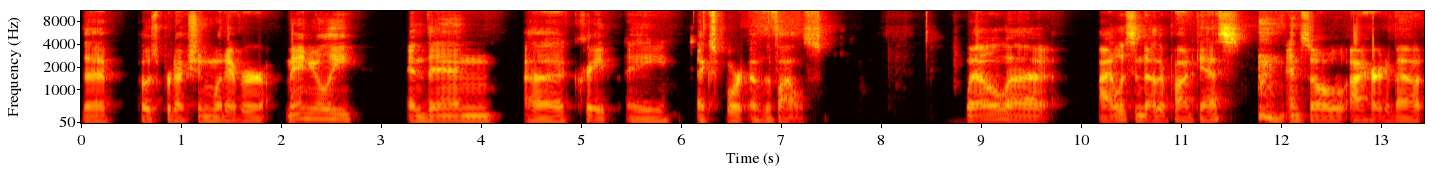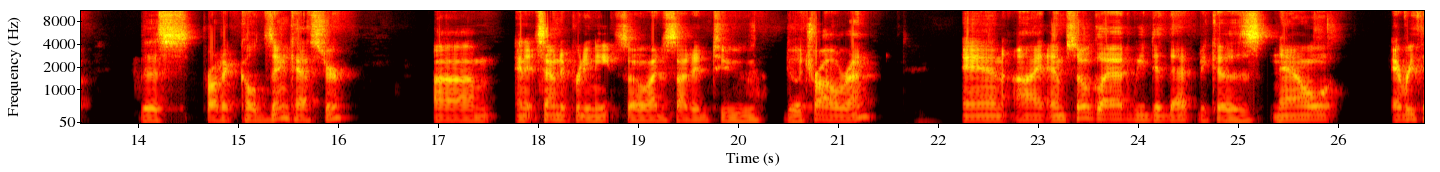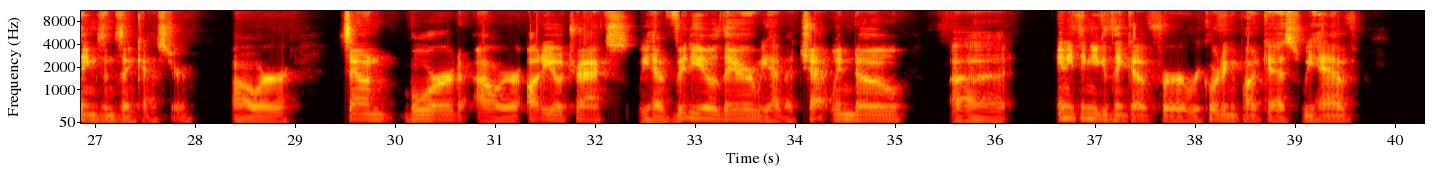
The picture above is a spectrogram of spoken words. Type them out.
the post production, whatever, manually, and then uh, create a export of the files. Well, uh, I listened to other podcasts, and so I heard about this product called Zencastr, um, and it sounded pretty neat. So I decided to do a trial run, and I am so glad we did that because now everything's in Zencastr. Our soundboard, our audio tracks, we have video there, we have a chat window, uh, anything you can think of for recording a podcast, we have.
